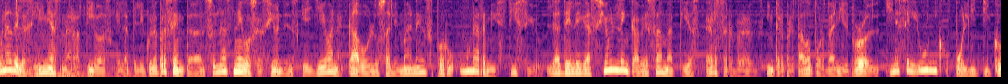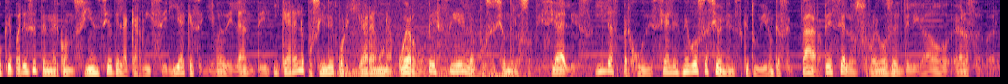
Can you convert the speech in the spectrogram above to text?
Una de las líneas narrativas que la película presenta son las negociaciones que llevan a cabo los alemanes por un armisticio. La delegación la encabeza Matthias Erzerberg, interpretado por Daniel Brühl, quien es el único político que parece tener conciencia de la carnicería que se lleva adelante y que hará lo posible por llegar a un acuerdo, pese a la oposición de los oficiales y las perjudiciales negociaciones que tuvieron que aceptar, pese a los ruegos del delegado Erzerberg.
